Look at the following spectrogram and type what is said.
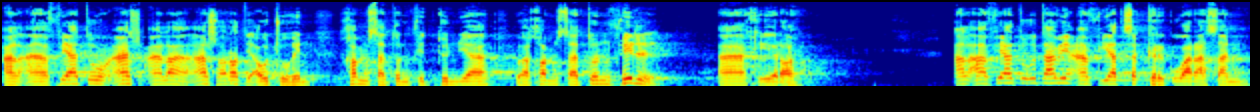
Al-afiyatu as'ala asyarati aujuhin khamsatun fid dunya wa khamsatun fil akhirah. Al-afiyatu utawi afiat seger kewarasan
